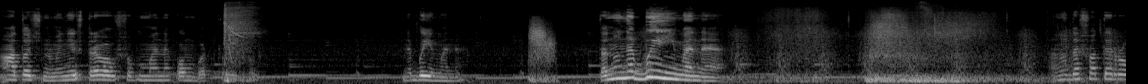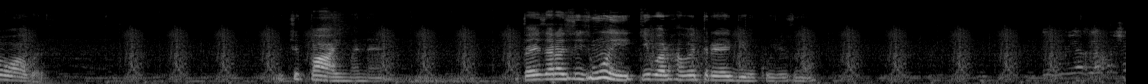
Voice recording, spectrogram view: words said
А, точно, мені ж треба, щоб у мене комбат пройшов. Не бий мене. Та ну не бий мене. А ну да що ти робиш? Чіпай мене. Та я зараз візьму і кіборга витри білку візьму. Я, я хочу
